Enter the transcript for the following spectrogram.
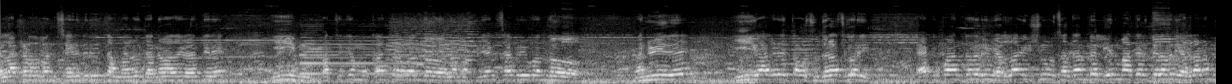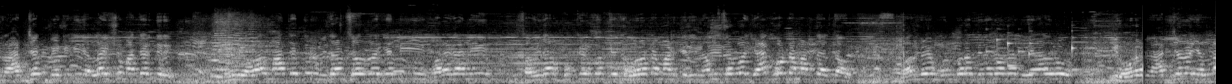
ಎಲ್ಲ ಕಡೆದು ಬಂದು ಸೇರಿದ್ರಿ ತಮ್ಮೆಲ್ಲರೂ ಧನ್ಯವಾದ ಹೇಳ್ತೀನಿ. ಈ ಪತ್ರಿಕೆ ಮುಖಾಂತರ ಒಂದು ನಮ್ಮ ಪ್ರಿಯಾಂಕ್ ಸಾಬ್ರಿಗೆ ಒಂದು ಮನವಿ ಇದೆ. ಈಗಾಗಲೇ ತಾವು ಸುಧಾರಿಸ್ಕೋರಿ. ಯಾಕಪ್ಪ ಅಂತಂದ್ರೆ ನೀವು ಎಲ್ಲ ಇಶ್ಯೂ ಸದನದಲ್ಲಿ ಏನು ಮಾತಾಡ್ತೀರ ಅಂದ್ರೆ ಎಲ್ಲ ನಮ್ಮ ರಾಜ್ಯಕ್ಕೆ ಬೇಕಾಗಿದ್ದು ಎಲ್ಲ ಇಶ್ಯೂ ಮಾತಾಡ್ತೀರಿ. ನೀವು ಯಾವಾಗ ಮಾತಾಡ್ತೀರಿ ವಿಧಾನಸೌಧದಲ್ಲಿ ಹೊರಗಾಲಿ ಸಂವಿಧಾನ ಬುಕ್ ಹಿಡ್ಕೊಂತ ಹೋರಾಟ ಮಾಡ್ತೀರಿ. ನಮ್ಮ ಸಲುವಾಗಿ ಯಾಕೆ ಹೋರಾಟ ಮಾಡ್ತಾ ಇರ್ತಾವೆ? ಒಂದು ವೇಳೆ ಮುಂಬರೋ ದಿನಗಳಲ್ಲಿ ಏನಾದರೂ ಈ ಹೋರಾಟ ರಾಜ್ಯದ ಎಲ್ಲ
